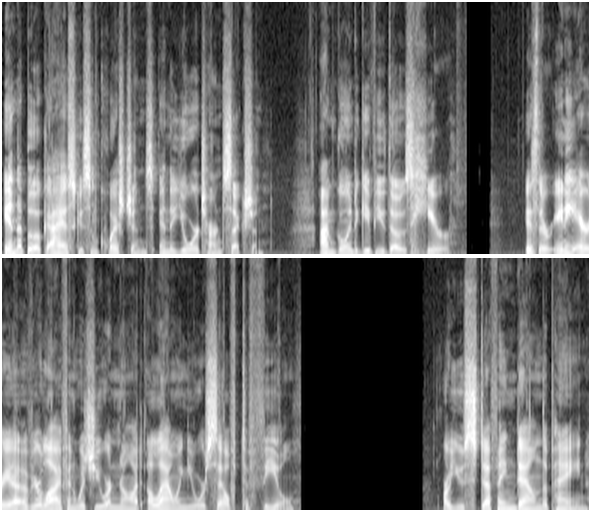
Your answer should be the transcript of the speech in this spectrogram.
In the book, I ask you some questions in the Your Turn section. I'm going to give you those here. Is there any area of your life in which you are not allowing yourself to feel? Are you stuffing down the pain?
